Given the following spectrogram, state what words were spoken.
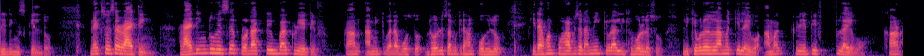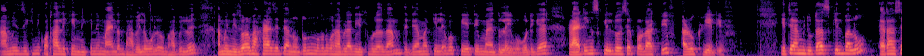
ৰিডিং স্কিলটো নেক্সট হৈছে ৰাইটিং ৰাইটিংটো হৈছে প্ৰডাক্টিভ বা ক্ৰিয়েটিভ কাৰণ আমি কিবা এটা বস্তু ধৰি লৈছোঁ আমি কিতাপখন পঢ়িলোঁ। কিতাপখন পঢ়াৰ পিছত আমি কিবা লিখিবলৈ লৈছোঁ। লিখিবলৈ হ'লে আমাক কি লাগিব? আমাক ক্ৰিয়েটিভটো লাগিব। কাৰণ আমি যিখিনি কথা লিখিম সেইখিনি মাইণ্ডত ভাবি ল'ব লাগিব। ভাবি লৈ আমি নিজৰ ভাষাৰে যেতিয়া নতুন নতুন কথাবিলাক লিখিবলৈ যাম তেতিয়া আমাক কি লাগিব? ক্ৰিয়েটিভ মাইণ্ডটো লাগিব। গতিকে ৰাইটিং স্কিলটো হৈছে প্ৰডাক্টিভ আৰু ক্ৰিয়েটিভ এতিয়া আমি দুটা স্কিল পালোঁ এটা হৈছে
